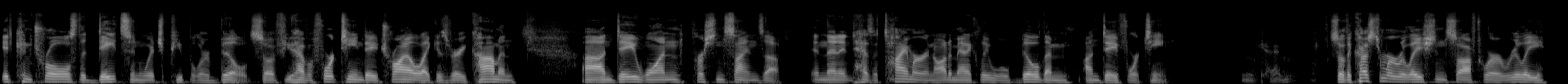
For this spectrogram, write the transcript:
it controls the dates in which people are billed. So if you have a 14 day trial, like is very common, on day one, person signs up and then it has a timer and automatically will bill them on day 14. Okay. So the customer relations software really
